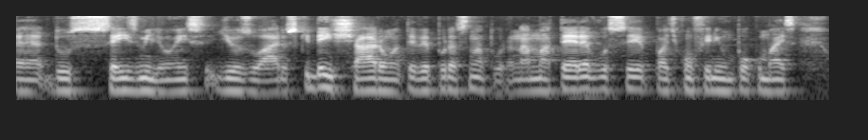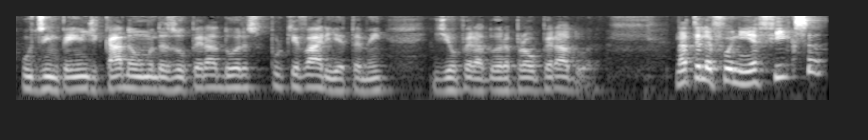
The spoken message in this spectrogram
é, dos 6 milhões de usuários que deixaram a TV por assinatura. Na matéria você pode conferir um pouco mais o desempenho de cada uma das operadoras, porque varia também de operadora para operadora. Na telefonia fixa,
